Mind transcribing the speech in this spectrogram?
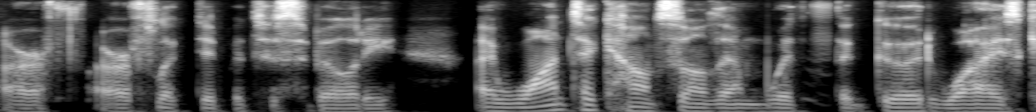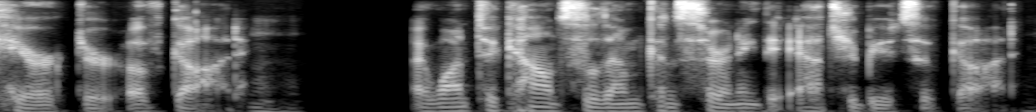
are, are afflicted with disability, I want to counsel them with the good, wise character of God. Mm-hmm. I want to counsel them concerning the attributes of God. Mm-hmm.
